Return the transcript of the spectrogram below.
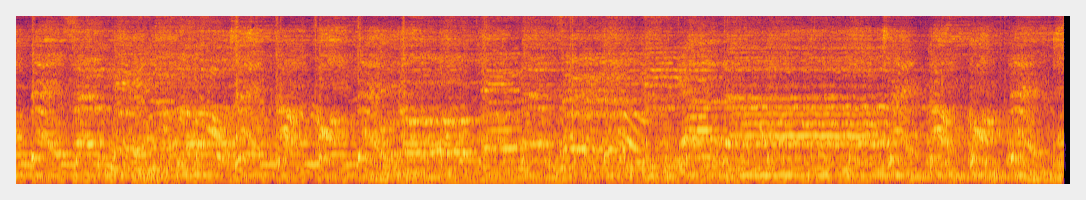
all day.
